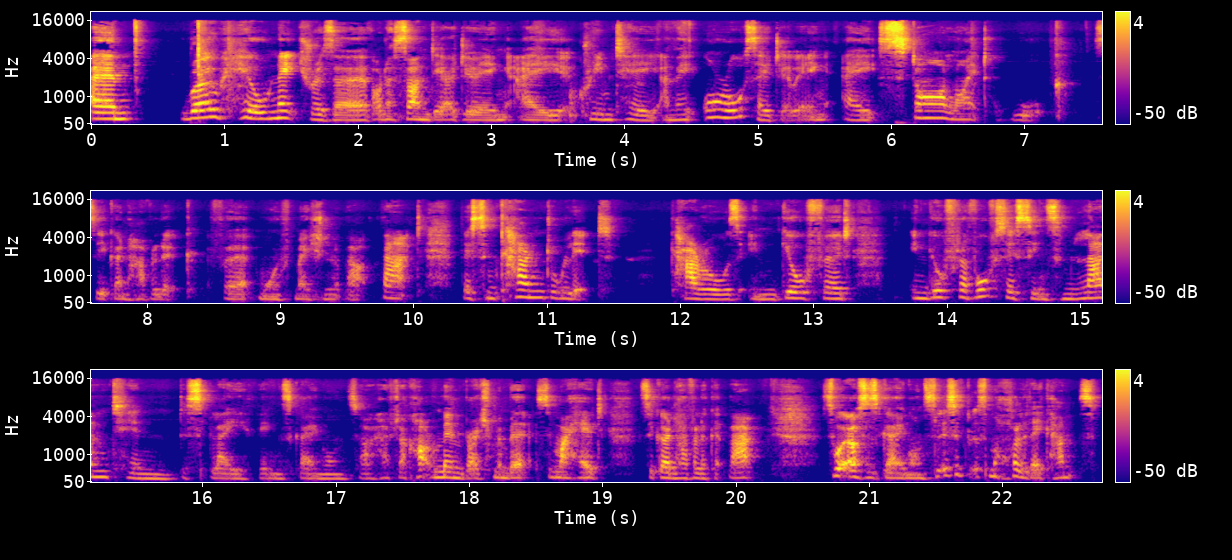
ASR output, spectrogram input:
Um, Row Hill Nature Reserve on a Sunday are doing a cream tea and they are also doing a starlight walk. So you can have a look for more information about that. There's some candlelit carols in Guildford. In Guildford, I've also seen some lantern display things going on. So I have to, I can't remember. I just remember it's in my head. So go and have a look at that. So what else is going on? So let's look at some holiday camps.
